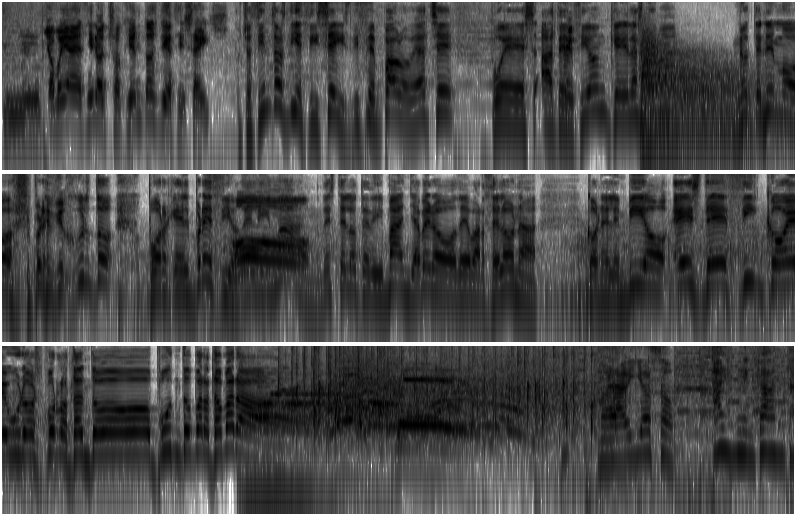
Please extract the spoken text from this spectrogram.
Mm, Yo voy a decir 816. 816, dice Pablo BH. Pues atención, qué lástima. No tenemos precio justo porque el precio del Oh. imán, de este lote de imán llavero de Barcelona, con el envío es de 5 euros. Por lo tanto, punto para Tamara. Maravilloso. Ay, me encanta.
